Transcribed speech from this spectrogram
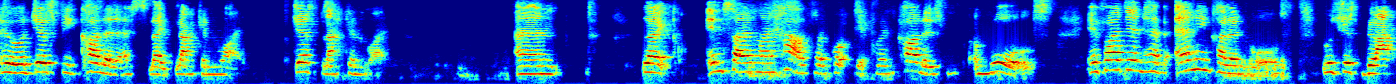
it would just be colorless, like black and white, just black and white. And like inside my house, I've got different colors of walls. If I didn't have any colored walls, it was just black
